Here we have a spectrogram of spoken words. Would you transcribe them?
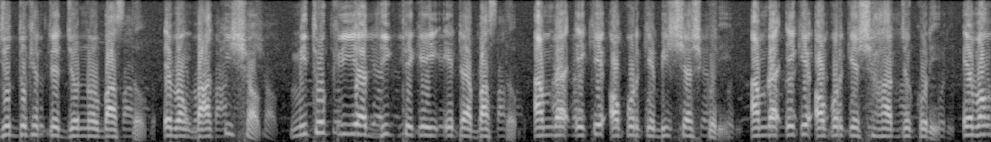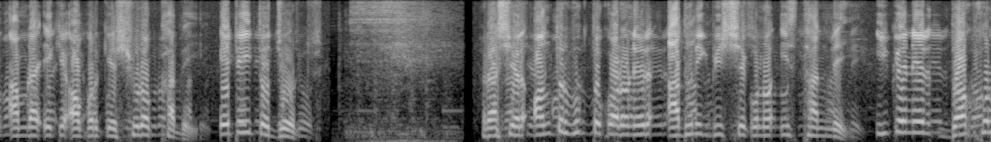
যুদ্ধক্ষেত্রের জন্য বাস্তব এবং বাকি সব মিথক্রিয়ার দিক থেকেই এটা বাস্তব। আমরা একে অপরকে বিশ্বাস করি, আমরা একে অপরকে সাহায্য করি এবং আমরা একে অপরকে সুরক্ষা দেই। এটাই তো জোট। রাশিয়ার অন্তর্ভুক্তকরণের আধুনিক বিশ্বে কোনো স্থান নেই। ইউক্রেনের দখল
